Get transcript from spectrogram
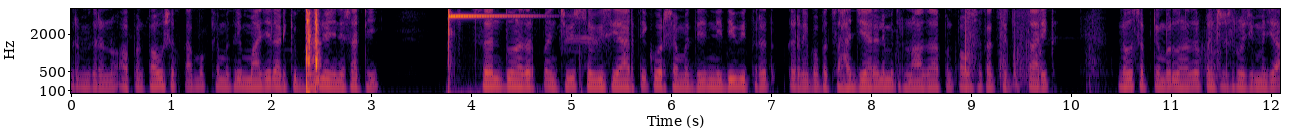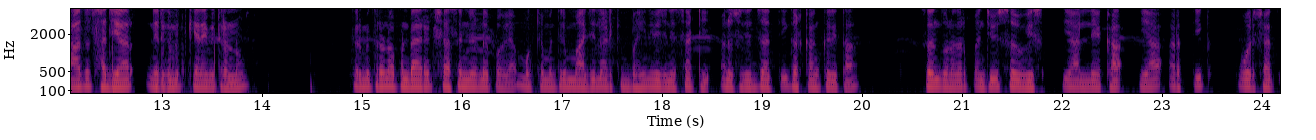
तर मित्रांनो आपण पाहू शकता मुख्यमंत्री माझी लाडकी बहीण योजनेसाठी सन दोन हजार पंचवीस सव्वीस या आर्थिक वर्षामध्ये निधी वितरित करण्याबाबतचा हा जी आर आला मित्रांनो. आज आपण पाहू शकता ते तारीख नऊ सप्टेंबर दोन हजार पंचवीस रोजी म्हणजे आजच हा जी आर निर्गमित केला आहे मित्रांनो. तर मित्रांनो आपण डायरेक्ट शासन निर्णय पाहूया. मुख्यमंत्री माझी लाडकी बहीण योजनेसाठी अनुसूचित जाती घटकांकरिता सन दोन हजार पंचवीस सव्वीस या लेखा या आर्थिक वर्षात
